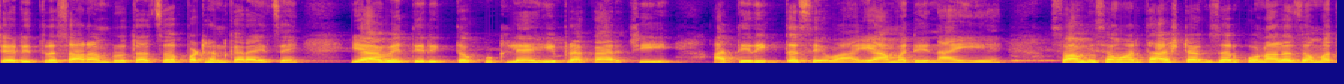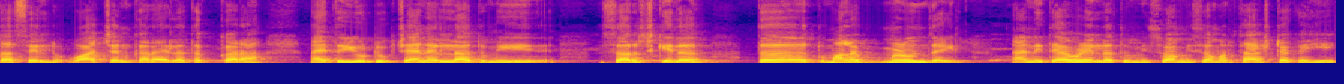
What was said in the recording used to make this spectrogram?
चरित्र सारामृताचं पठन करायचं आहे या व्यतिरिक्त कुठल्याही प्रकारची अतिरिक्त सेवा यामध्ये नाही आहे स्वामी समर्थ अष्टक जर कोणाला जमत असेल वाचन करायला तर करा. नाहीतर यूट्यूब चॅनलला तुम्ही सर्च केलं तर तुम्हाला मिळून जाईल. आणि त्यावेळेला तुम्ही स्वामी समर्थ अष्टकही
